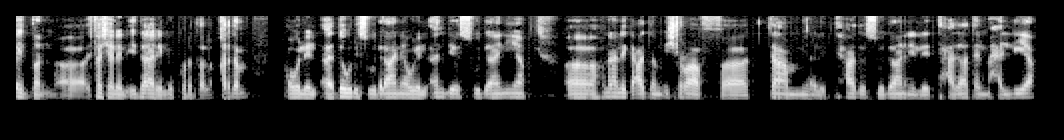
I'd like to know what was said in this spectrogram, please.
أيضا آه فشل الاداري لكرة القدم. أو للدوري السوداني أو للأندية السودانية. آه هنالك عدم إشراف تام من الاتحاد السوداني للاتحادات المحلية.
